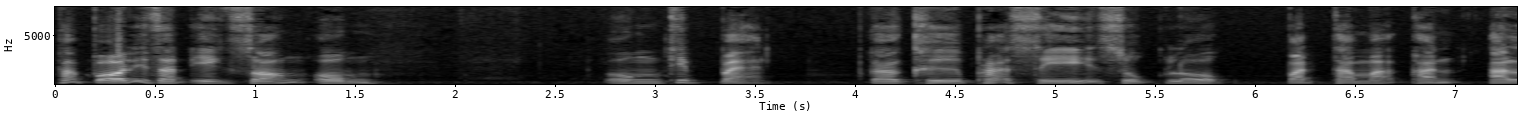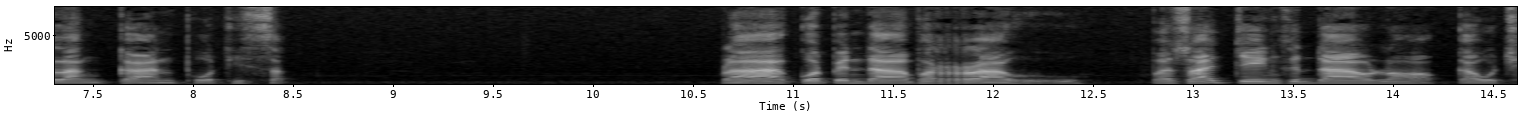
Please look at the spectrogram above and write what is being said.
พระโพธิสัตว์อีกสององค์ องค์ที่แปดก็คือพระศรีสุขโลกปัทมคันอลังการโพธิสัตว์ ปรากฏเป็นดาวพระราหู ภาษาจีนคือดาวล่อเกาแฉ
